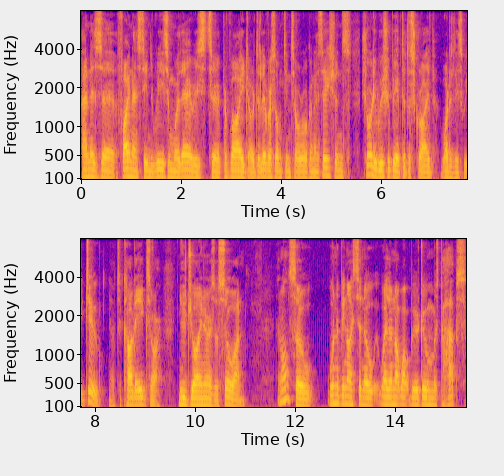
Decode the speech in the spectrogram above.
and as a finance team, the reason we're there is to provide or deliver something to our organizations. Surely we should be able to describe what it is we do you know, to colleagues or new joiners or so on. And also, wouldn't it be nice to know whether or not what we were doing was perhaps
